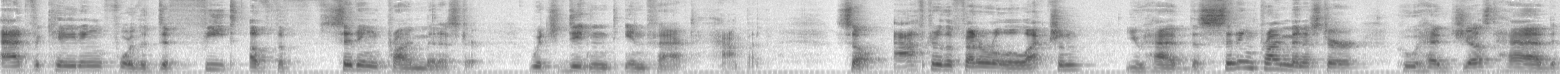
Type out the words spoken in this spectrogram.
advocating for the defeat of the sitting prime minister, which didn't in fact happen. So, after the federal election, you had the sitting prime minister who had just had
